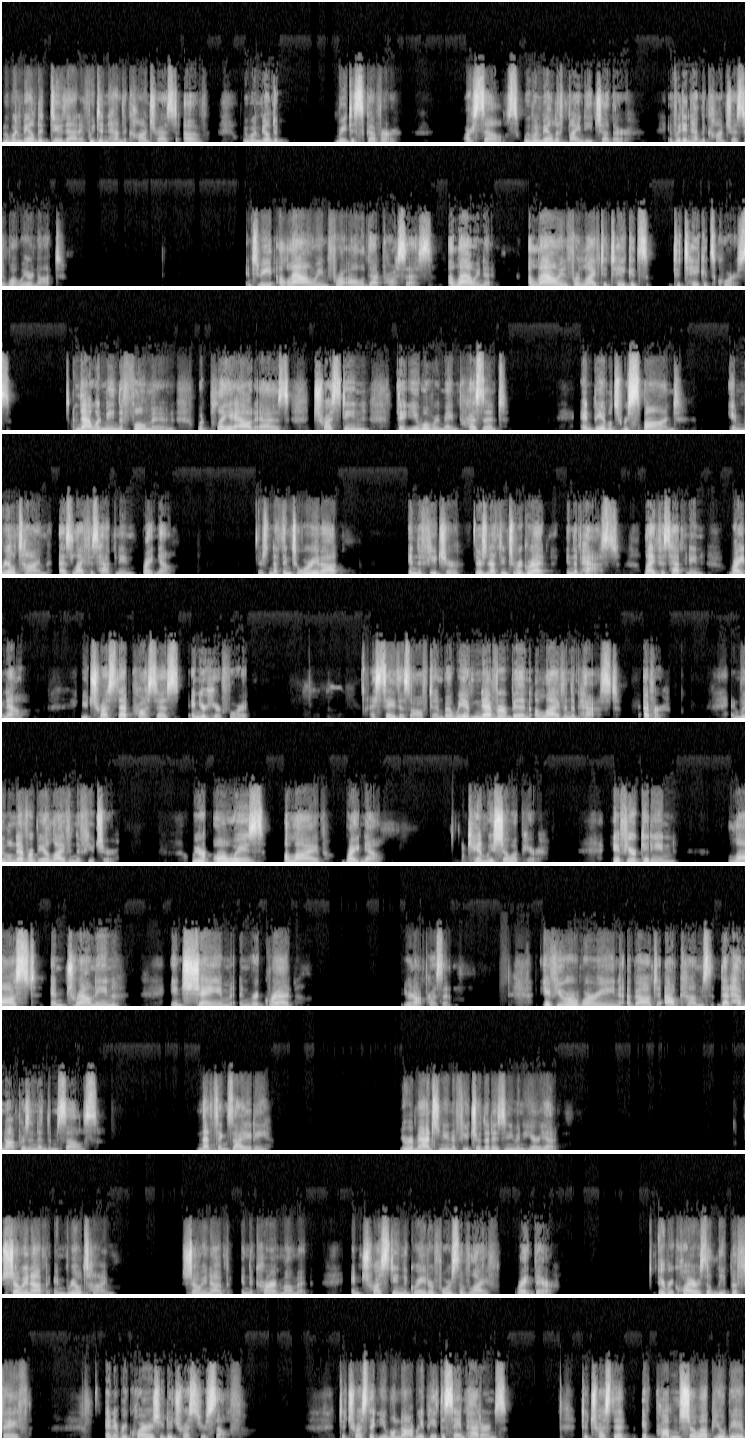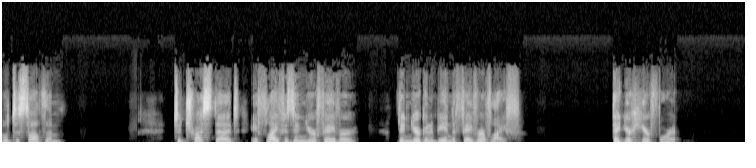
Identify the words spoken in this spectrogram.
We wouldn't be able to do that if we didn't have the contrast of, we wouldn't be able to rediscover ourselves. We wouldn't be able to find each other if we didn't have the contrast of what we are not. And to be allowing for all of that process, allowing it, allowing for life to take its to take its course. And that would mean the full moon would play out as trusting that you will remain present and be able to respond in real time as life is happening right now. There's nothing to worry about in the future, there's nothing to regret in the past. Life is happening right now. You trust that process and you're here for it. I say this often, but we have never been alive in the past, ever. And we will never be alive in the future. We are always alive right now. Can we show up here? If you're getting lost and drowning in shame and regret, you're not present. If you are worrying about outcomes that have not presented themselves, that's anxiety. You're imagining a future that isn't even here yet. Showing up in real time, showing up in the current moment, and trusting the greater force of life right there. It requires a leap of faith and it requires you to trust yourself, to trust that you will not repeat the same patterns, to trust that if problems show up, you'll be able to solve them, to trust that if life is in your favor, then you're going to be in the favor of life. That you're here for it.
